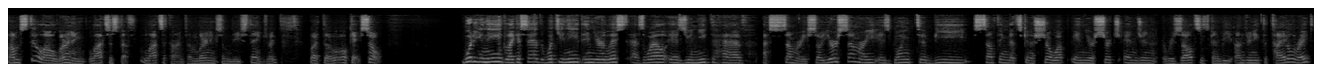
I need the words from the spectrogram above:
I'm still all learning lots of stuff lots of times. I'm learning some of these things right? But uh, okay so what do you need? Like I said what you need in your list as well is you need to have a summary. So your summary is going to be something that's going to show up in your search engine results. It's going to be underneath the title right?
